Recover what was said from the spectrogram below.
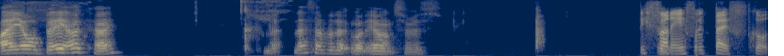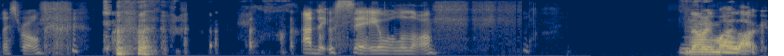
A or B. Okay. Let- Let's have a look what the answer is. Be funny if we both got this wrong. and it was C all along. Knowing my luck.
